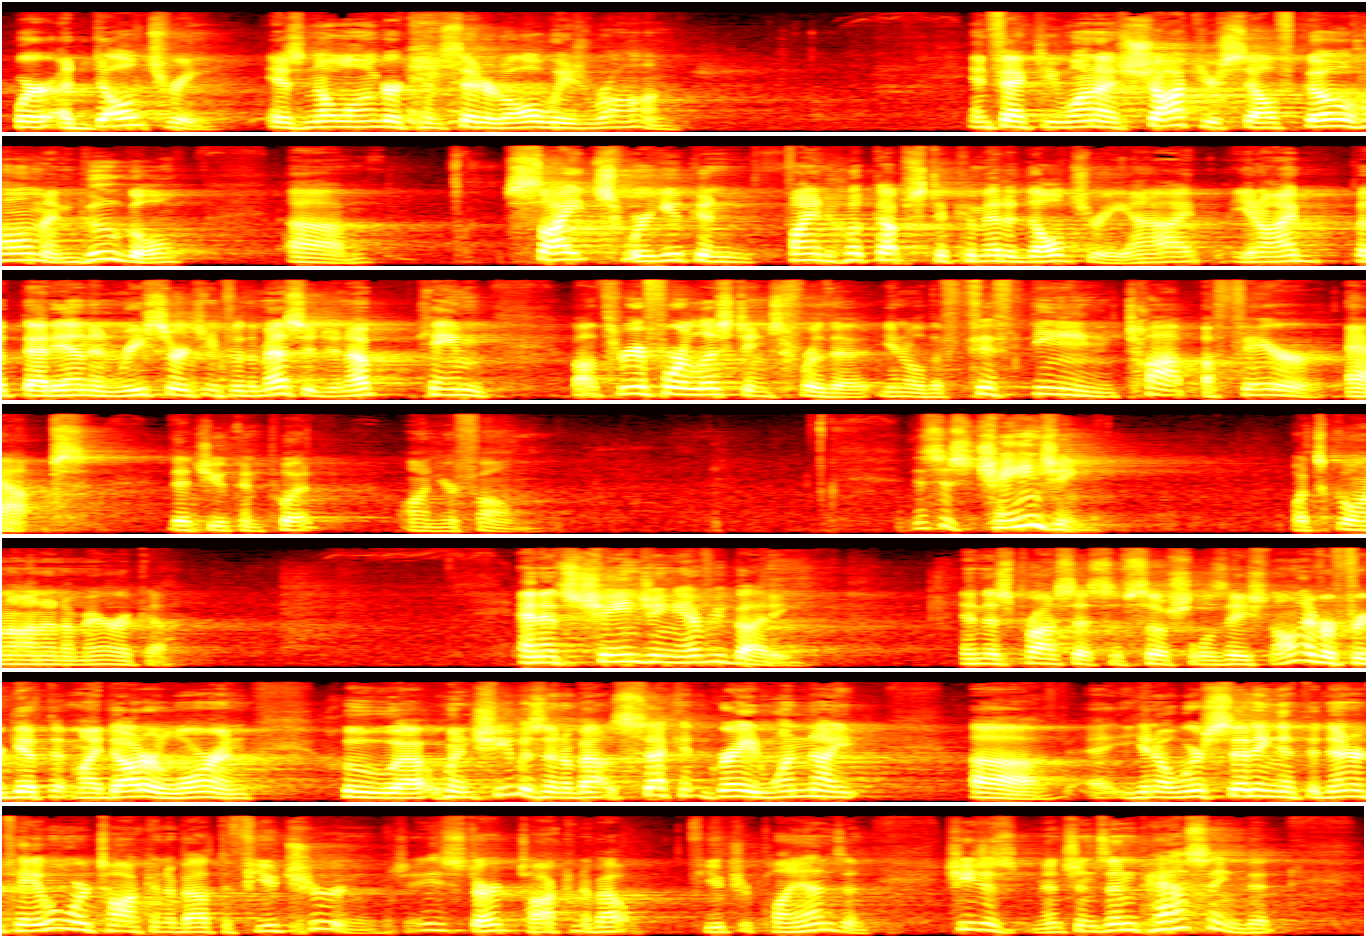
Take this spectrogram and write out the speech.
where adultery is no longer considered always wrong. In fact, you want to shock yourself, go home and Google um, sites where you can find hookups to commit adultery. And I, you know, I put that in and researching for the message, and up came about three or four listings for the, you know, the 15 top affair apps that you can put on your phone. This is changing what's going on in America. And it's changing everybody in this process of socialization. I'll never forget that my daughter Lauren, who, uh, when she was in about second grade, one night, uh, you know, we're sitting at the dinner table, we're talking about the future, and she started talking about future plans, and she just mentions in passing that,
